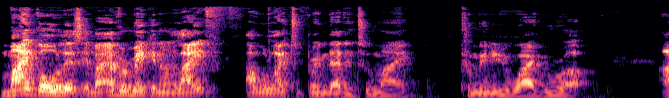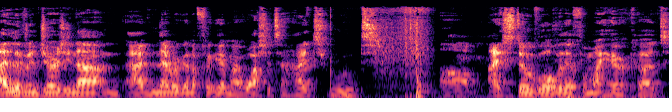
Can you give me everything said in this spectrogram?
my goal is, if I ever make it in life, I would like to bring that into my community where I grew up. I live in Jersey now. I'm never gonna forget my Washington Heights roots. Um, I still go over there for my haircuts.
